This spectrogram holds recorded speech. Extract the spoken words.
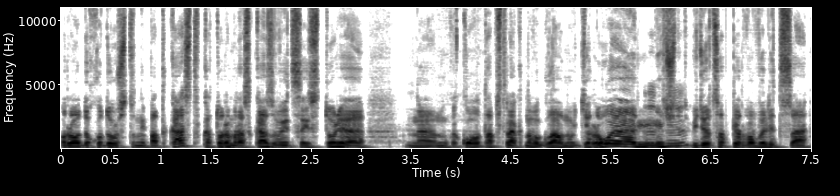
рода художественный подкаст, в котором рассказывается история э, ну, какого-то абстрактного главного героя, речь Мгм. ведется от первого лица,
